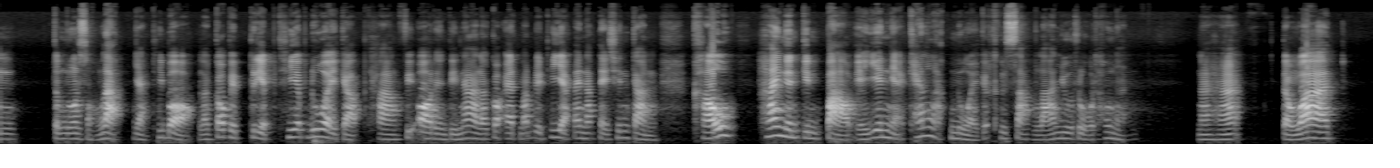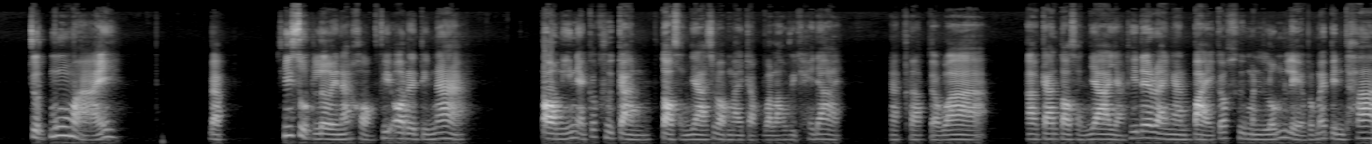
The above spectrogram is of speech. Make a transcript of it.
จำนวน 2 หลักอย่างที่บอก แล้วก็ไปเปรียบเทียบด้วยกับทางฟิออเรนติน่าแล้วก็แอดมาดริดที่อยากได้นักเตะเช่นกัน เขา ให้เงินกินเปล่าเอเย่นเนี่ยแค่หลักหน่วยก็คือ 3 ล้านยูโรเท่านั้นนะฮะแต่ว่าจุดมุ่งหมายแบบที่สุดเลยนะของฟิออเรติน่าตอนนี้เนี่ยก็คือการต่อสัญญาฉบับใหม่กับวลาวิกให้ได้นะครับ แต่ว่าอาการต่อสัญญาอย่างที่ได้รายงานไปก็คือมันล้มเหลวไปไม่เป็นท่า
